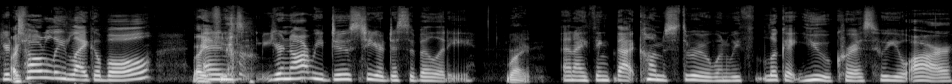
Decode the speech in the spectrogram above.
You're I- totally likable and you. you're not reduced to your disability. right. And I think that comes through when we th- look at you, Chris, who you are.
